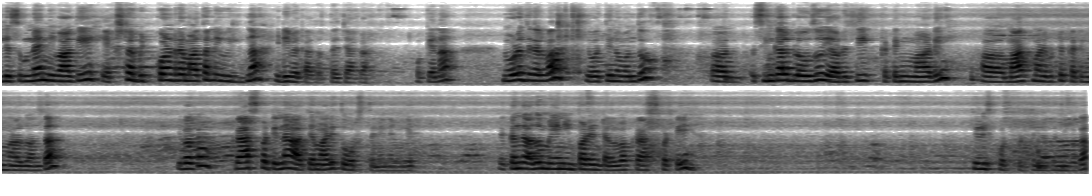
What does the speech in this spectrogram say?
ಇಲ್ಲಿ ಸುಮ್ಮನೆ ನೀವಾಗಿ ಎಕ್ಸ್ಟ್ರಾ ಬಿಟ್ಕೊಂಡ್ರೆ ಮಾತ್ರ ನೀವು ಇದನ್ನ ಹಿಡಿಬೇಕಾಗುತ್ತೆ ಜಾಗ. ಓಕೆನಾ? ನೋಡಿದ್ರಲ್ವಾ? ಇವತ್ತಿನ ಒಂದು ಸಿಂಗಲ್ ಬ್ಲೌಸು ಯಾವ ರೀತಿ ಕಟಿಂಗ್ ಮಾಡಿ ಮಾರ್ಕ್ ಮಾಡಿಬಿಟ್ಟು ಕಟಿಂಗ್ ಮಾಡೋದು ಅಂತ. ಇವಾಗ ಕ್ರಾಸ್ ಪಟ್ಟಿನ ಅಳತೆ ಮಾಡಿ ತೋರಿಸ್ತೀನಿ ನಿಮಗೆ. ಯಾಕಂದರೆ ಅದು ಮೇನ್ ಇಂಪಾರ್ಟೆಂಟ್ ಅಲ್ವಾ ಕ್ರಾಸ್ ಪಟ್ಟಿ? ತಿಳಿಸ್ಕೊಟ್ಬಿಡ್ತೀನಿ ಅದನ್ನು ಇವಾಗ.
